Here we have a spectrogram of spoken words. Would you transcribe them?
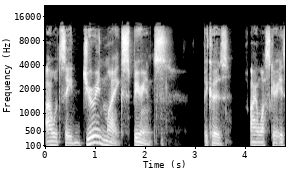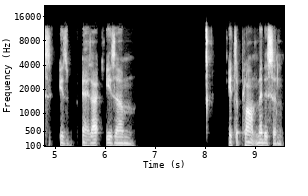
I would say during my experience, because ayahuasca is is is, is um it's a plant medicine,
